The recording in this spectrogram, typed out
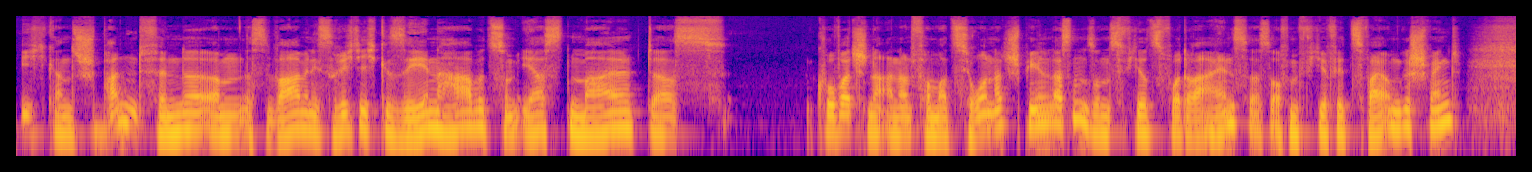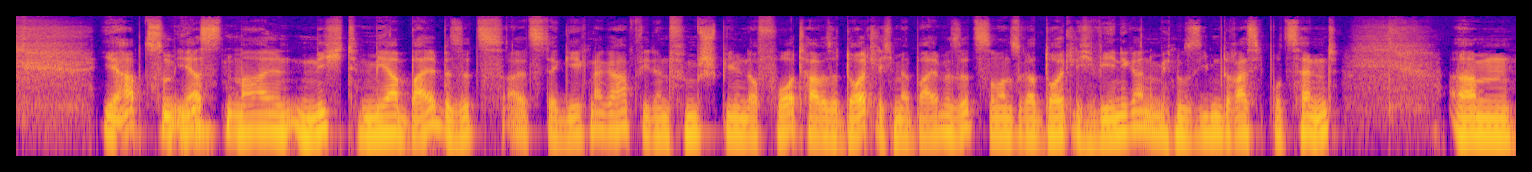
ich ganz spannend finde, ähm, es war, wenn ich es richtig gesehen habe, zum ersten Mal, dass Kovac eine andere Formation hat spielen lassen, sonst 4-2-3-1, das ist auf ein 4-4-2 umgeschwenkt. Ihr habt zum ersten Mal nicht mehr Ballbesitz als der Gegner gehabt, wie den fünf Spielen davor, teilweise deutlich mehr Ballbesitz, sondern sogar deutlich weniger, nämlich nur 37 Prozent. Ähm,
